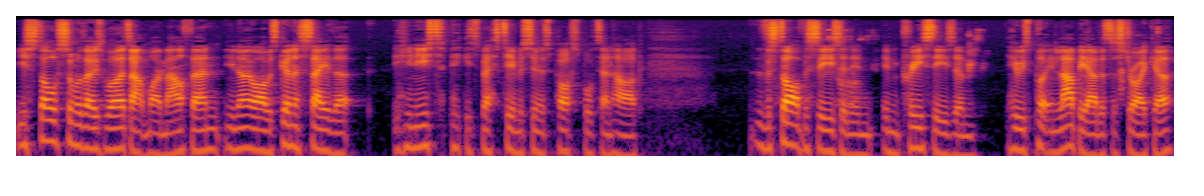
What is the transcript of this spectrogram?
You stole some of those words out of my mouth. Then you know I was going to say that he needs to pick his best team as soon as possible. Ten Hag. The start of the season in in pre-season, he was putting Labyad as a striker.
